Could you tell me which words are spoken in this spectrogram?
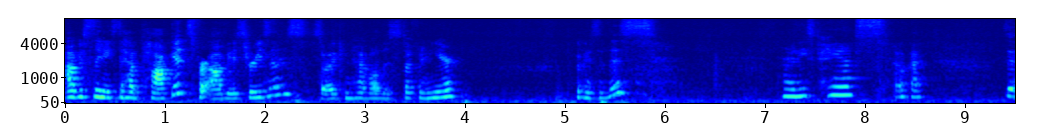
obviously needs to have pockets for obvious reasons, so I can have all this stuff in here. Okay, so this are these pants. Okay. So,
